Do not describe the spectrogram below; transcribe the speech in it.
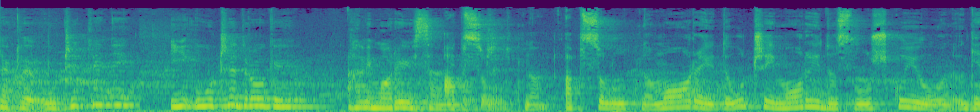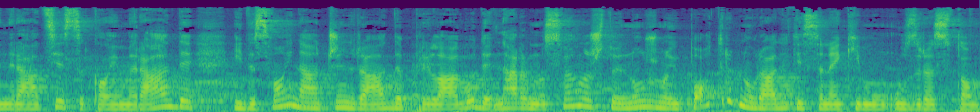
Dakle, učitelji i uče druge, ali moraju i sami apsolutno, da. Apsolutno, moraju da uče i moraju da osluškuju generacije sa kojima rade i da svoj način rada prilagode, naravno sve ono što je nužno i potrebno uraditi sa nekim uzrastom.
